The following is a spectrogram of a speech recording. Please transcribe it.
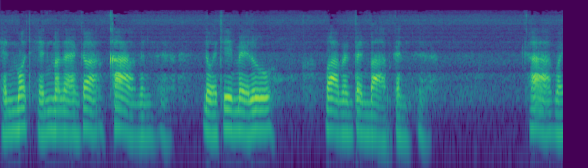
เห็นมดเห็นมแมลงก็ฆ่ามัน โดยที่ไม่รู้ว่ามันเป็นบาปกัน ฆ่ามัน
